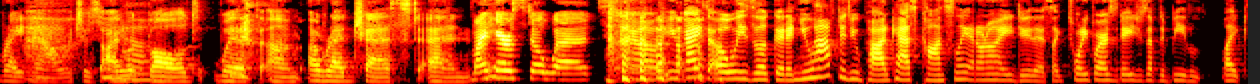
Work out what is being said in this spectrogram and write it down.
right now, which is I look bald with um, a red chest and My hair is still wet. no you guys always look good and you have to do podcasts constantly i don't know how you do this like 24 hours a day you just have to be like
